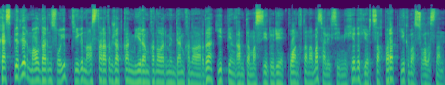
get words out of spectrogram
Кәсіпкерлер малдарын сойып, тегін ас таратып жатқан мейрамханалар мен дәмханаларды етпен қамтамасыз етуде. Қуандықтан Абас, Алексей Мехедов, Ертіс ақпарат, Екібастұз қаласынан.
